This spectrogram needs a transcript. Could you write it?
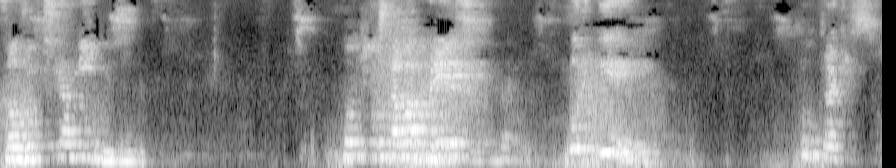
São João tinha amigos. quando estava preso. Por quê? Por tradição.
